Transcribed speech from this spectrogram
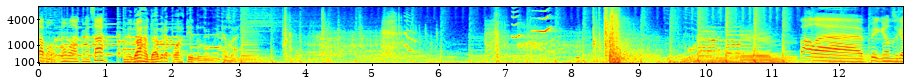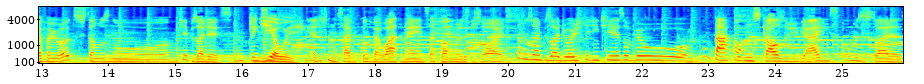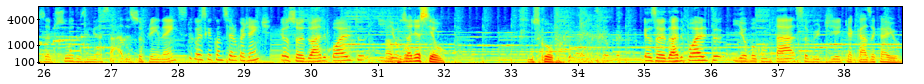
Tá bom, vamos lá começar? Eduardo, abre a porta aí do episódio. Fala, pegando os gafanhotos, estamos no... Que episódio é esse? Não Que dia hoje? A gente não sabe quando vai ao ar também, não sabe qual é o número do episódio. Estamos num episódio hoje que a gente resolveu contar alguns causos de viagens, algumas histórias absurdas, engraçadas, surpreendentes, de coisas que aconteceram com a gente. Eu sou o Eduardo Hipólito e o eu vou... episódio é seu. Desculpa. Eu sou o Eduardo Hipólito e eu vou contar sobre o dia que a casa caiu.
